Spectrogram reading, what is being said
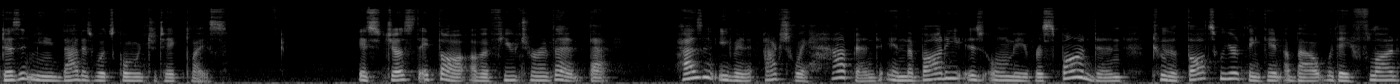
doesn't mean that is what's going to take place. It's just a thought of a future event that hasn't even actually happened, and the body is only responding to the thoughts we are thinking about with a flood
